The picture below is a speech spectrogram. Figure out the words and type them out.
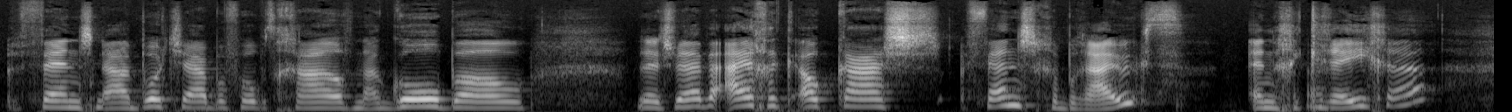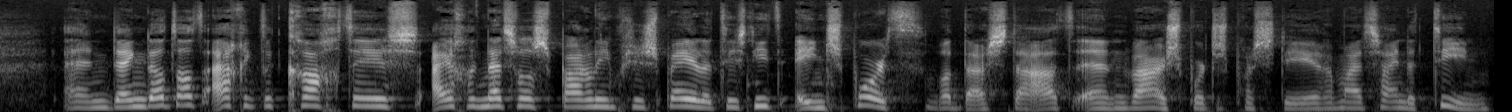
fans naar Boccia bijvoorbeeld gegaan of naar goalbal. Dus we hebben eigenlijk elkaars fans gebruikt en gekregen. En ik denk dat dat eigenlijk de kracht is, eigenlijk net zoals de Paralympische Spelen. Het is niet één sport wat daar staat en waar sporters presteren, maar het zijn er tien.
